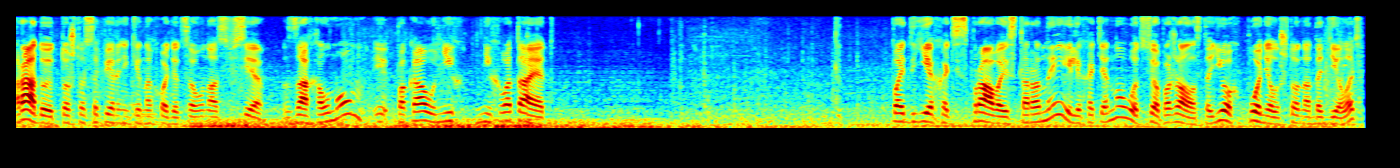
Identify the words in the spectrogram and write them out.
Радует то, что соперники находятся у нас все за холмом, и пока у них не хватает подъехать с правой стороны, или хотя, ну вот, все, пожалуйста, Йох понял, что надо делать.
